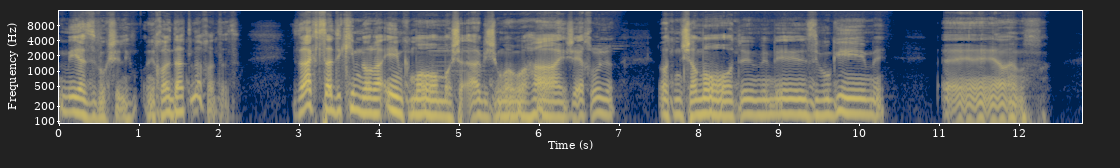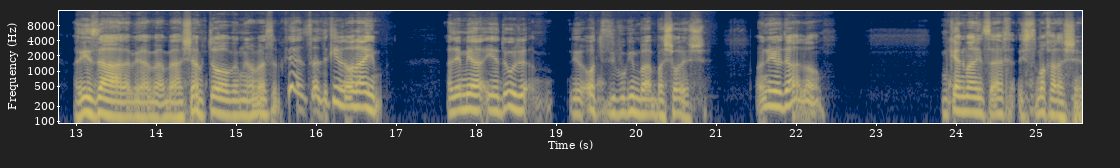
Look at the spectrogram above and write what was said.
מי הזיווג שלי. אני יכול לדעת? לא יכול לדעת. זה רק צדיקים נוראים כמו רבי שמעון אבוהי, שיכולו לראות נשמות, זיווגים, אריזה, והשם טוב, כן, צדיקים נוראים. אז הם ידעו לראות זיווגים בשורש. אני יודע, לא. אם כן, מה אני צריך? לסמוך על השם.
